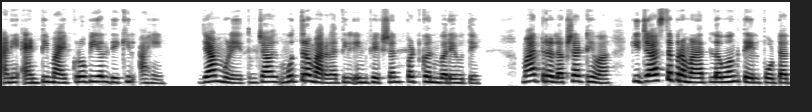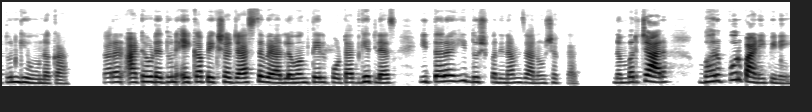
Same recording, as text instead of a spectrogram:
आणि अँटी मायक्रोबियल देखील आहे. ज्यामुळे तुमच्या मूत्रमार्गातील इन्फेक्शन पटकन बरे होते. मात्र लक्षात ठेवा की जास्त प्रमाणात लवंग तेल पोटातून घेऊ नका. कारण आठवड्यातून एकापेक्षा जास्त वेळा लवंग तेल पोटात घेतल्यास इतरही दुष्परिणाम जाणवू शकतात. नंबर चार भरपूर पाणी पिणे.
